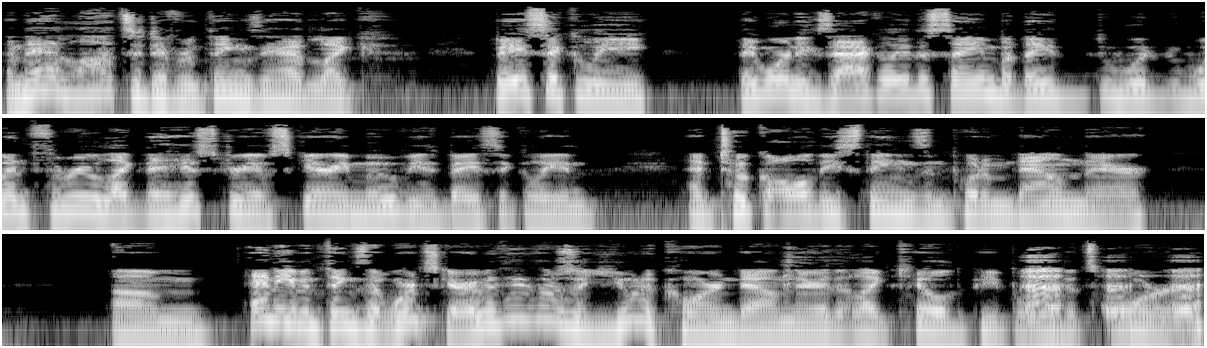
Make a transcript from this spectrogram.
and they had lots of different things. They had like, basically, they weren't exactly the same, but they would, went through like the history of scary movies basically and, and took all these things and put them down there. Um, and even things that weren't scary. I, mean, I think there was a unicorn down there that like killed people with its horn,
